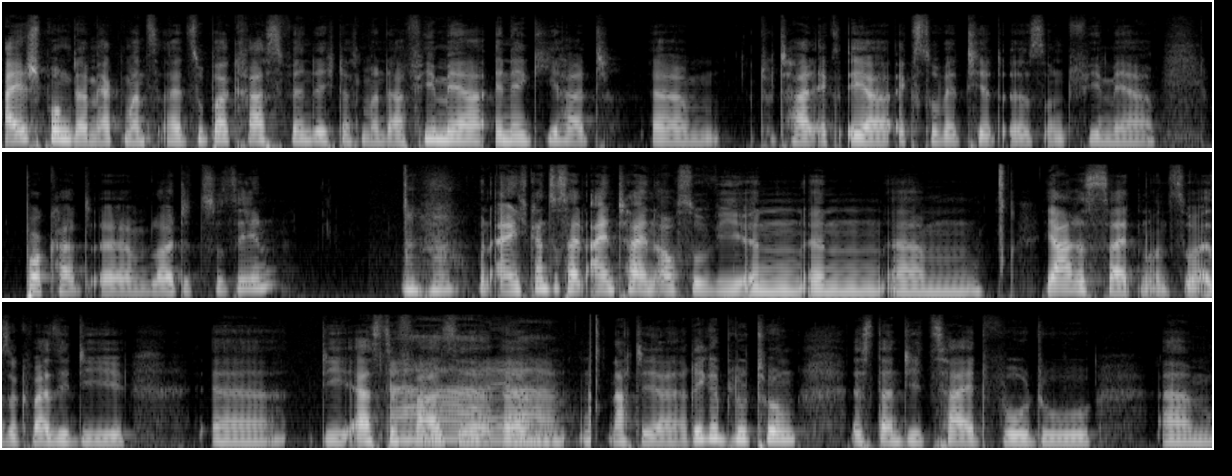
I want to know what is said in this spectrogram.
Eisprung, da merkt man es halt super krass, finde ich, dass man da viel mehr Energie hat, ähm, total ex eher extrovertiert ist und viel mehr Bock hat, ähm, Leute zu sehen. Mhm. Und eigentlich kannst du es halt einteilen, auch so wie in, in ähm, Jahreszeiten und so. Also quasi die, äh, die erste ah, Phase ja. ähm, nach der Regelblutung ist dann die Zeit, wo du ähm,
